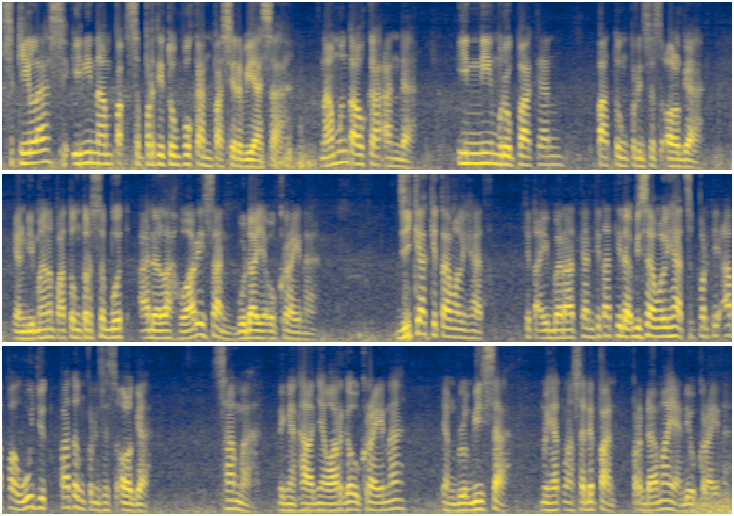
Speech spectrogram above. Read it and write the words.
Sekilas ini nampak seperti tumpukan pasir biasa. Namun tahukah Anda, ini merupakan patung Princess Olga, yang di mana patung tersebut adalah warisan budaya Ukraina. Jika kita melihat, kita ibaratkan kita tidak bisa melihat seperti apa wujud patung Princess Olga. Sama dengan halnya warga Ukraina yang belum bisa melihat masa depan perdamaian di Ukraina.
